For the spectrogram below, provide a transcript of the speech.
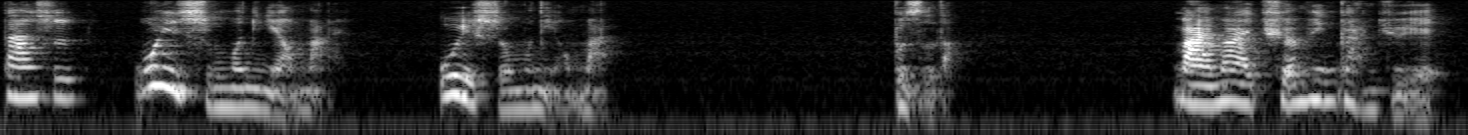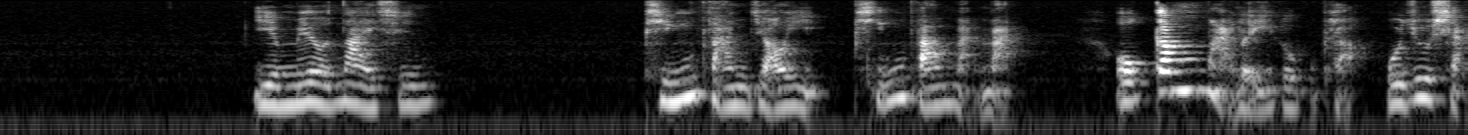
但是为什么你要买？为什么你要卖？不知道，买卖全凭感觉，也没有耐心，频繁交易，频繁买卖。我刚买了一个股票，我就想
